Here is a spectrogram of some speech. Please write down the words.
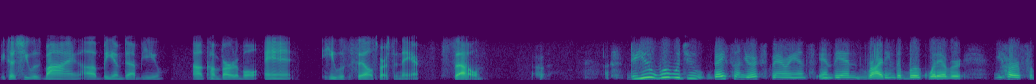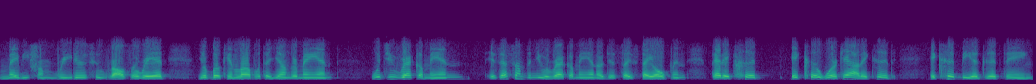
because she was buying a BMW uh, convertible and he was a salesperson there. So do you what would you based on your experience and then writing the book whatever you heard from maybe from readers who've also read your book in love with a younger man would you recommend is that something you would recommend or just say stay open that it could it could work out it could it could be a good thing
